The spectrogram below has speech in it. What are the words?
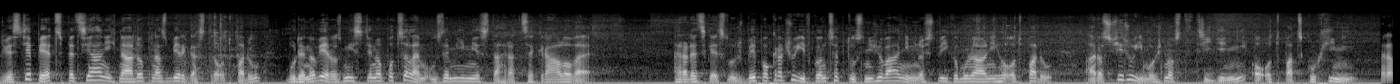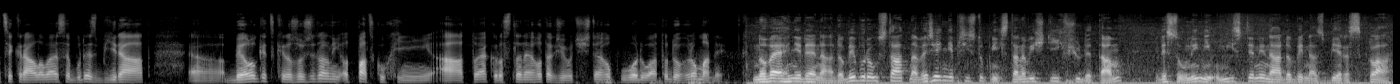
205 speciálních nádob na sběr gastroodpadu bude nově rozmístěno po celém území města Hradce Králové. Hradecké služby pokračují v konceptu snižování množství komunálního odpadu a rozšiřují možnost třídění o odpad z kuchyní. V Hradci Králové se bude sbírat eh, biologicky rozložitelný odpad z kuchyní a to jak rostlinného, tak živočišného původu a to dohromady. Nové hnědé nádoby budou stát na veřejně přístupných stanovištích všude tam, kde jsou nyní umístěny nádoby na sběr skla.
